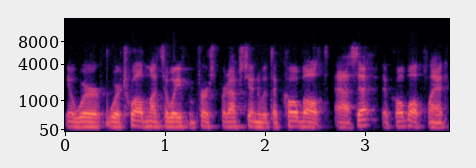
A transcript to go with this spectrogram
you know, we're we're 12 months away from first production with the cobalt asset, the cobalt plant,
